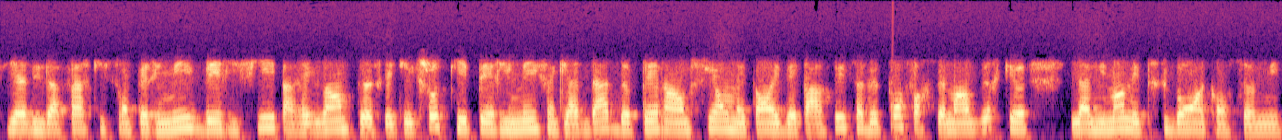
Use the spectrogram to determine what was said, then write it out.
s'il y a des affaires qui sont périmées, vérifier, par exemple, c'est quelque chose qui est périmé, fait que la date de péremption, mettons, est dépassée, ça ne veut pas forcément dire que l'aliment n'est plus bon à consommer.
